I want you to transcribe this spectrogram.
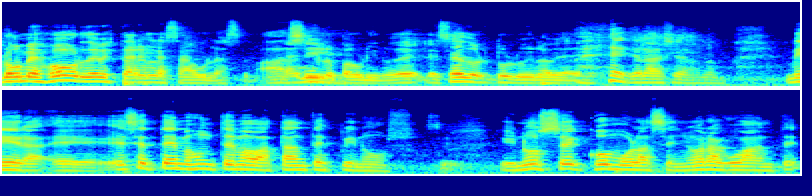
Lo mejor debe estar en las aulas. Así Danilo es. Paulino, le cedo el turno de una vez. Gracias. Ramón. Mira, eh, ese tema es un tema bastante espinoso. Sí. Y no sé cómo la señora Guante,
